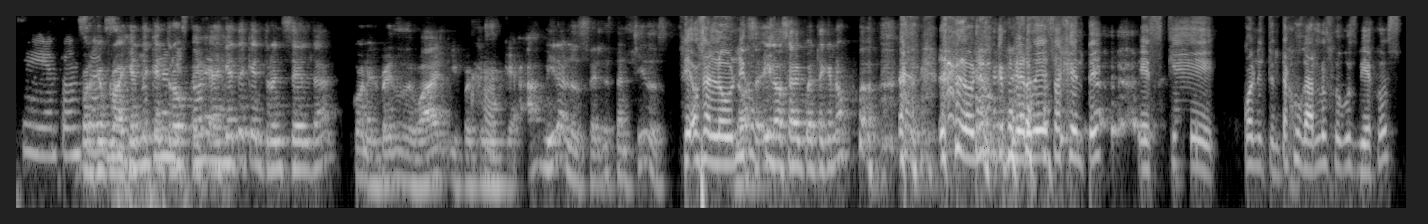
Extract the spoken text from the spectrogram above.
sí, entonces. Por ejemplo, hay no gente que entró, hay gente que entró en Zelda con el Breath of the Wild y fue como Ajá. que, ah, mira, los Zelda están chidos. Sí, o sea, lo No único, se- que, y no se dan cuenta que no. lo único que pierde esa gente es que cuando intenta jugar los juegos viejos,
